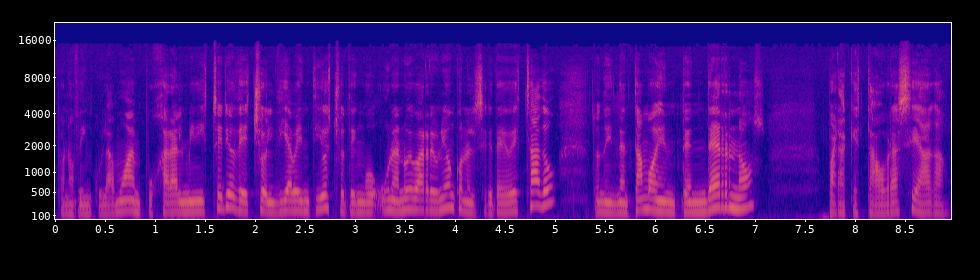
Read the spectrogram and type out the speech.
pues nos vinculamos a empujar al Ministerio. De hecho, el día 28 tengo una nueva reunión con el Secretario de Estado, donde intentamos entendernos para que estas obras se hagan.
